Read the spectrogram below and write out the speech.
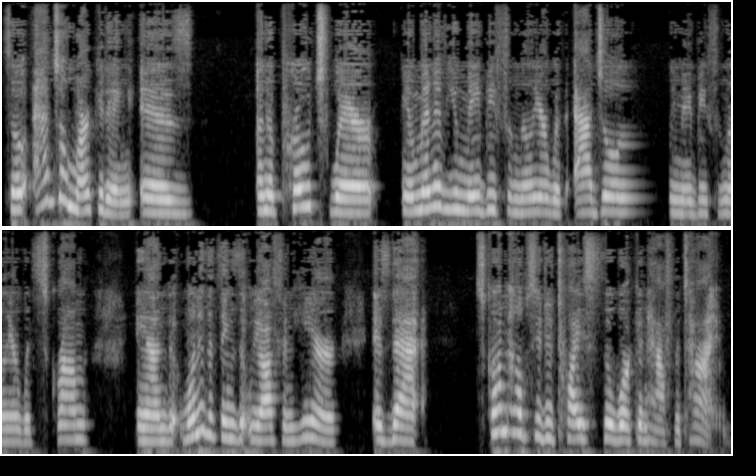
So Agile marketing is an approach where you know, many of you may be familiar with Agile, you may be familiar with Scrum, and one of the things that we often hear is that Scrum helps you do twice the work in half the time.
